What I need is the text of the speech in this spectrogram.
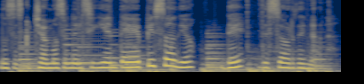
Nos escuchamos en el siguiente episodio de Desordenada.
